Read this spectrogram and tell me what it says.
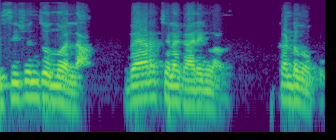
ഡിസിഷൻസ് ഒന്നുമല്ല. വേറെ ചില കാര്യങ്ങളാണ് കണ്ടു നോക്കൂ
